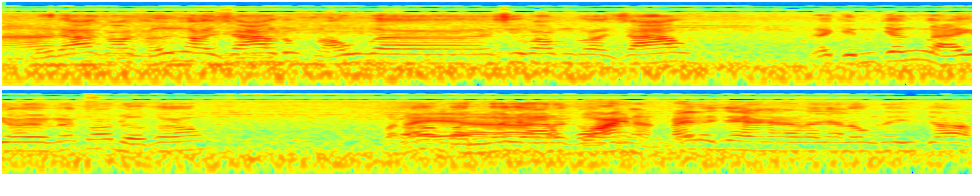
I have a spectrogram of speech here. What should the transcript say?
à, thì đó coi thử coi sao đúc nụ uh, siêu bông coi sao để kiểm chứng lại coi nó có được không. Bên đó, này mình nó ra à, nó quái coi lấy lấy ra, ra, ra luôn đi cho.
